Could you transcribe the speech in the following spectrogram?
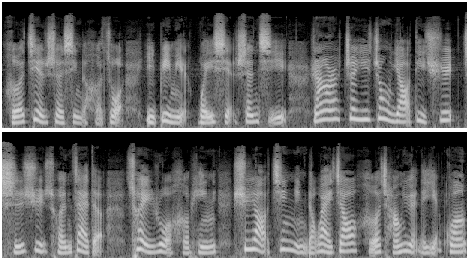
和建设性的合作，以避免危险升级。然而，这一重要地区持续存在的脆弱和平，需要精明的外交和长远的眼光，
